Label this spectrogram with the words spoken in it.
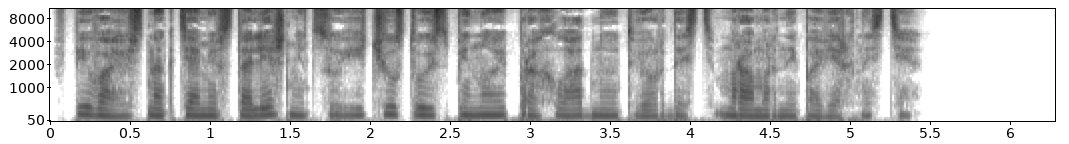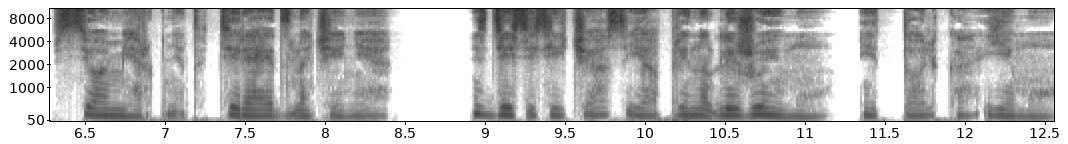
Впиваюсь ногтями в столешницу и чувствую спиной прохладную твердость мраморной поверхности. Все меркнет, теряет значение. Здесь и сейчас я принадлежу ему, и только ему.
